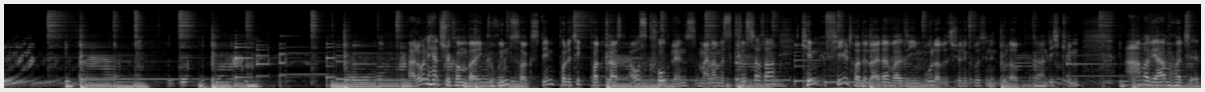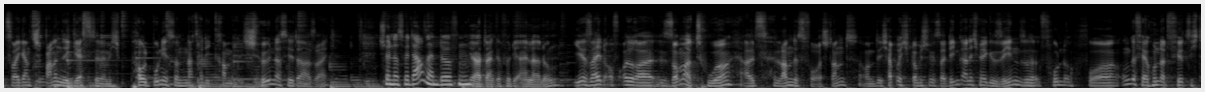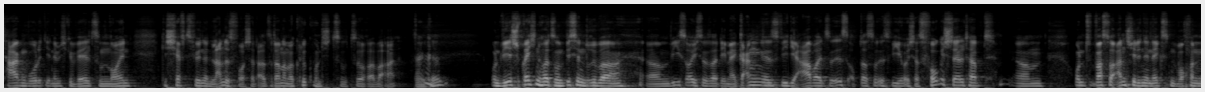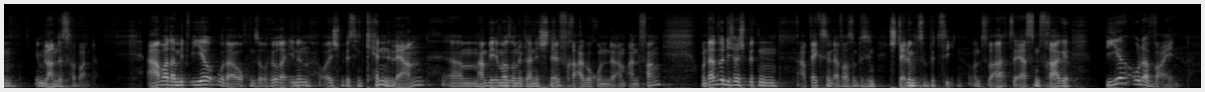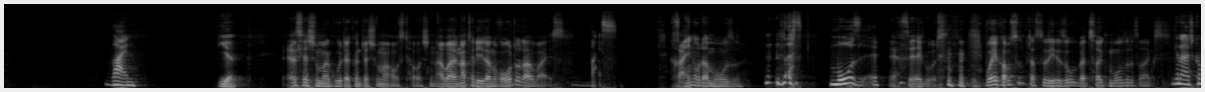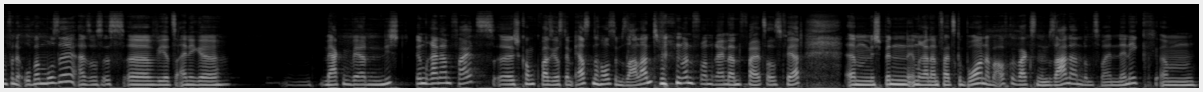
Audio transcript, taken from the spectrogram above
Thank you. Hallo und herzlich willkommen bei Grünzocks, dem Politik-Podcast aus Koblenz. Mein Name ist Christopher. Kim fehlt heute leider, weil sie im Urlaub ist. Schöne Grüße in den Urlaub an dich, Kim. Aber wir haben heute zwei ganz spannende Gäste, nämlich Paul Bunnis und Nathalie Krammel. Schön, dass ihr da seid. Schön, dass wir da sein dürfen. Ja, danke für die Einladung. Ihr seid auf eurer Sommertour als Landesvorstand und ich habe euch, glaube ich, seitdem gar nicht mehr gesehen. Vor, vor, ungefähr 140 Tagen wurdet ihr nämlich gewählt zum neuen geschäftsführenden Landesvorstand. Also dann nochmal Glückwunsch zu, zu eurer Wahl. Danke. Und wir sprechen heute so ein bisschen drüber, ähm, wie es euch so seitdem ergangen ist, wie die Arbeit so ist, ob das so ist, wie ihr euch das vorgestellt habt ähm, und was so ansteht in den nächsten Wochen im Landesverband. Aber damit wir oder auch unsere HörerInnen euch ein bisschen kennenlernen, ähm, haben wir immer so eine kleine Schnellfragerunde am Anfang. Und da würde ich euch bitten, abwechselnd einfach so ein bisschen Stellung zu beziehen. Und zwar zur ersten Frage: Bier oder Wein? Wein. Bier. Das ist ja schon mal gut, da könnt ihr schon mal austauschen. Aber Nathalie, dann rot oder weiß? Weiß. Rhein oder Mosel? Mosel. Ja, sehr gut. Woher kommst du, dass du hier so überzeugt Mosel sagst? Genau, ich komme von der Obermosel. Also es ist, äh, wie jetzt einige merken werden, nicht in Rheinland-Pfalz. Äh, ich komme quasi aus dem ersten Haus im Saarland, wenn man von Rheinland-Pfalz aus fährt. Ähm, ich bin in Rheinland-Pfalz geboren, aber aufgewachsen im Saarland und zwar in Nennig. Ähm,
